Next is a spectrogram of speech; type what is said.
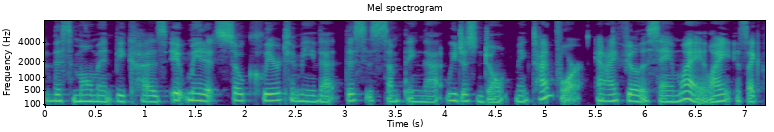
this moment because it made it so clear to me that this is something that we just don't make time for. And I feel the same way, right? It's like,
